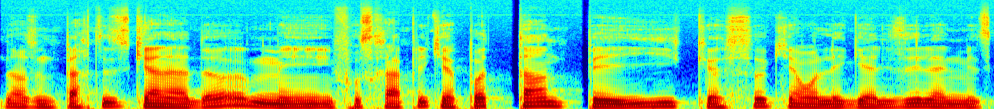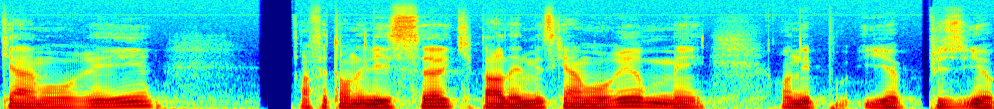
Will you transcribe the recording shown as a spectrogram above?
dans une partie du Canada, mais il faut se rappeler qu'il n'y a pas tant de pays que ça qui ont légalisé l'aide médicale à mourir. En fait, on est les seuls qui parlent d'aide médicale à mourir, mais il n'y a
